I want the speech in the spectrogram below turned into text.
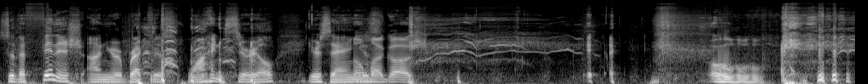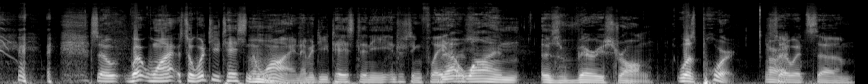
So the finish on your breakfast wine cereal, you're saying, Oh is, my gosh! oh, So what wine? So what do you taste in the wine? I mean, do you taste any interesting flavors? That wine is very strong. Well, it's port, All so right. it's um.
